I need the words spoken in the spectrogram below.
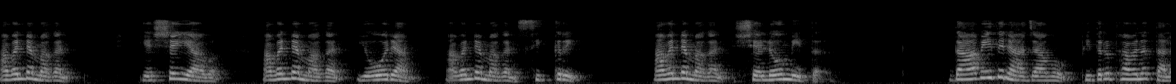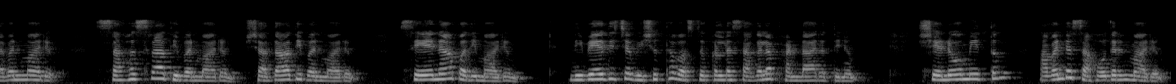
അവന്റെ മകൻ യശയ്യാവ് അവന്റെ മകൻ യോരാം അവന്റെ മകൻ സിക്രി അവന്റെ മകൻ ഷെലോമീത്ത് ദാവീദ് രാജാവും പിതൃഭവന തലവന്മാരും സഹസ്രാധിപന്മാരും ശതാധിപന്മാരും സേനാപതിമാരും നിവേദിച്ച വിശുദ്ധ വസ്തുക്കളുടെ സകല ഭണ്ഡാരത്തിനും ഷെലോമീത്തും അവന്റെ സഹോദരന്മാരും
